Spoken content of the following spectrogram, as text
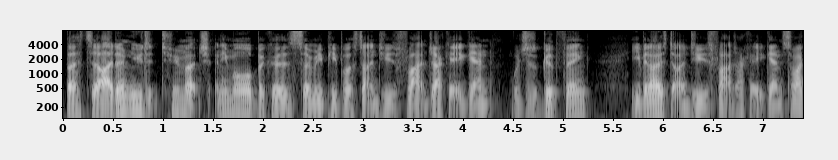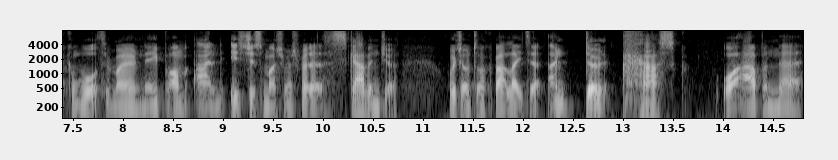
But uh, I don't use it too much anymore because so many people are starting to use flat jacket again, which is a good thing. Even I started to use flat jacket again so I can walk through my own napalm, and it's just much, much better. Scavenger, which I'll talk about later. And don't ask what happened there.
